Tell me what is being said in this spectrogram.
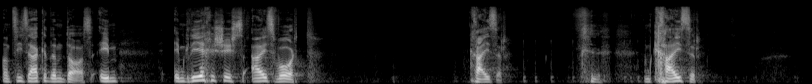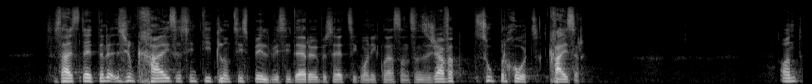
und sie sagen ihm das. Im, im Griechischen ist es ein Wort. Kaiser. Im Kaiser. Das heißt, es ist um Kaiser sein Titel und sein Bild, wie sie in dieser Übersetzung, die ich gelesen habe. Es ist einfach super kurz. Kaiser. Und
